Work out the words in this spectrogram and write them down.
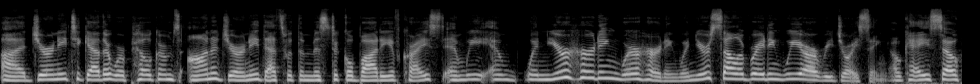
uh, journey together. We're pilgrims on a journey. That's what the mystical body of Christ. And we and when you're hurting, we're hurting. When you're celebrating, we are rejoicing. Okay, so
